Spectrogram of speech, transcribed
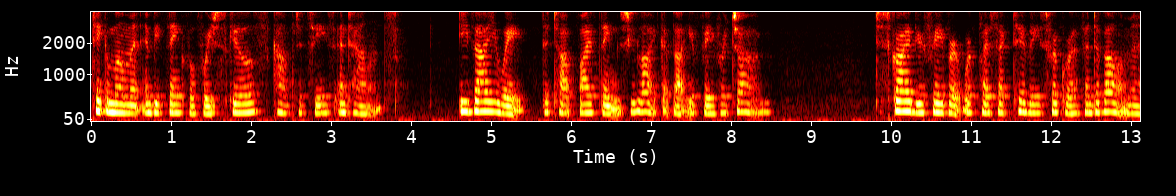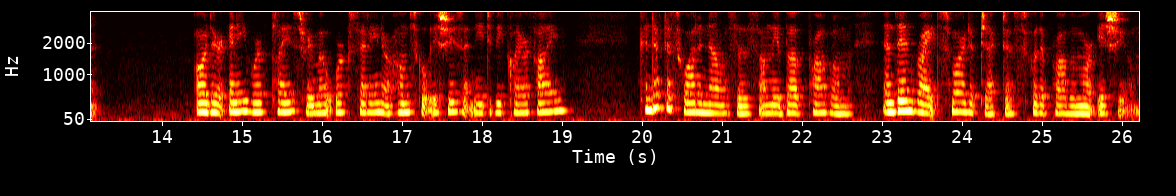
Take a moment and be thankful for your skills, competencies, and talents. Evaluate the top five things you like about your favorite job. Describe your favorite workplace activities for growth and development. Are there any workplace, remote work setting, or homeschool issues that need to be clarified? Conduct a SWOT analysis on the above problem and then write SMART objectives for the problem or issue.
